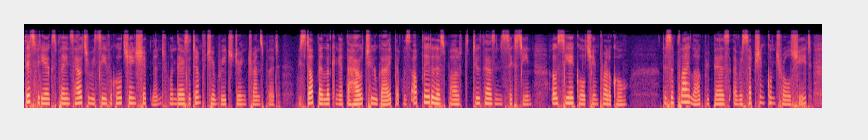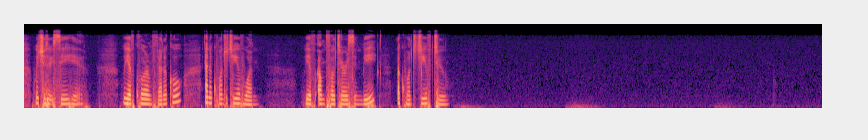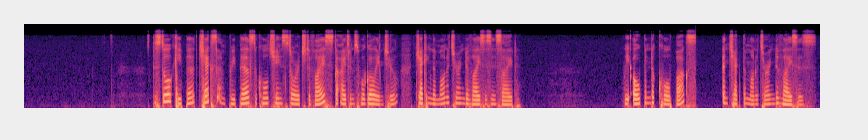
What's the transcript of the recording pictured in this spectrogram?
This video explains how to receive a cold chain shipment when there's a temperature breach during transport. We start by looking at the how-to guide that was updated as part of the 2016 OCA cold chain protocol. The supply log prepares a reception control sheet, which you see here. We have chloramphenicol and a quantity of 1. We have amphotericin B, a quantity of 2. The storekeeper checks and prepares the cold chain storage device the items will go into, checking the monitoring devices inside. We open the cold box and check the monitoring devices.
